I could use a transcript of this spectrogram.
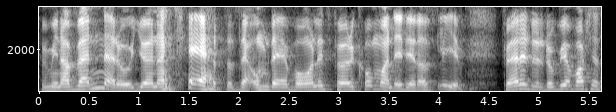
med mina vänner och göra en enkät och säga om det är vanligt förekommande i deras liv. För är det det, då blir jag bara så här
